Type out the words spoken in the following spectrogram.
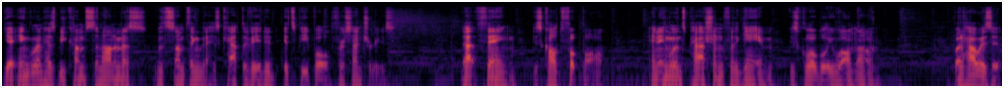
Yet England has become synonymous with something that has captivated its people for centuries. That thing is called football, and England's passion for the game is globally well known. But how is it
